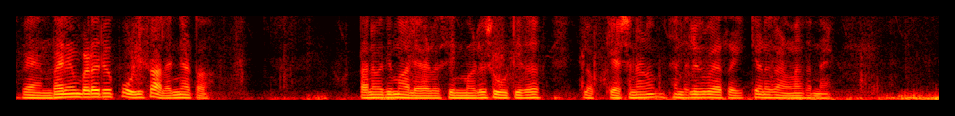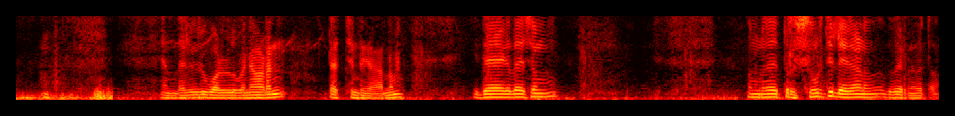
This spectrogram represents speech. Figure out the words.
അപ്പോൾ എന്തായാലും ഇവിടെ ഒരു പൊളി സ്ഥലം തന്നെ കേട്ടോ. ഒട്ടനവധി മലയാള സിനിമകൾ ഷൂട്ട് ചെയ്ത ലൊക്കേഷനാണ് എന്തായാലും ഒരു വെറൈറ്റിയാണ് കാണാൻ തന്നെ. എന്തായാലും ഒരു വള്ളുവനാടൻ ടച്ച് ഉണ്ട്. കാരണം ഇത് ഏകദേശം നമ്മൾ തൃശ്ശൂർ ജില്ലയിലാണ് ഇത് വരുന്നത് കേട്ടോ.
